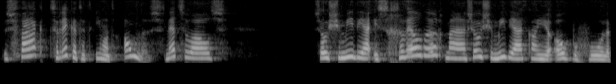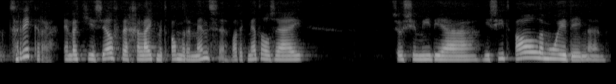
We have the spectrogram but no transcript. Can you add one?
Dus vaak triggert het iemand anders. Net zoals social media is geweldig, maar social media kan je ook behoorlijk triggeren. En dat je jezelf vergelijkt met andere mensen. Wat ik net al zei, social media, je ziet alle mooie dingen.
